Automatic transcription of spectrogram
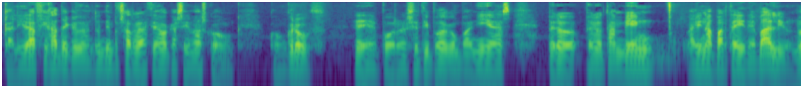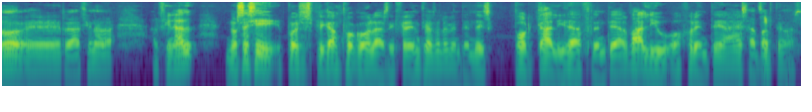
calidad, fíjate que durante un tiempo se ha relacionado casi más con, con growth. Eh, por ese tipo de compañías, pero, pero también hay una parte ahí de value ¿no? Eh, relacionada. Al final, no sé si puedes explicar un poco las diferencias de lo que entendéis por calidad frente al value o frente a esa parte más.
